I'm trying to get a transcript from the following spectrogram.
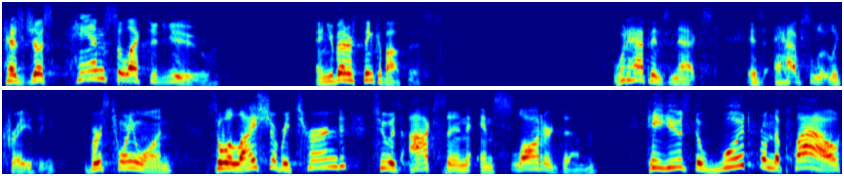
has just hand selected you, and you better think about this. What happens next is absolutely crazy. Verse 21 so Elisha returned to his oxen and slaughtered them. He used the wood from the plow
